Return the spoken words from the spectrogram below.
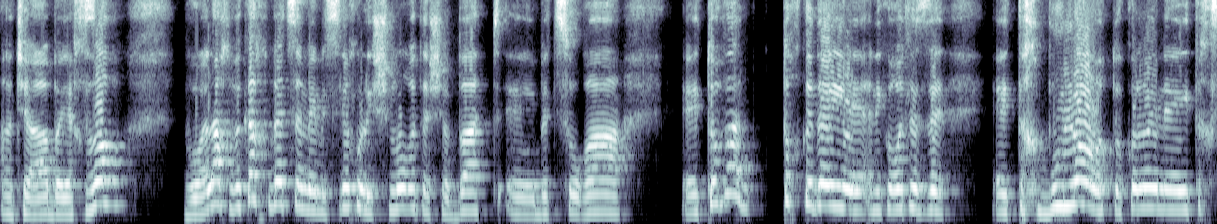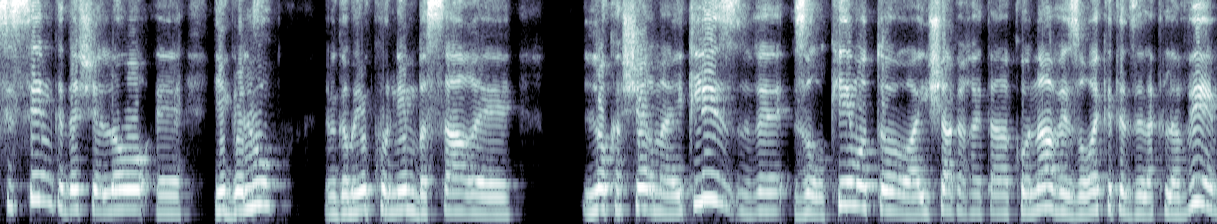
עד שהאבא יחזור, והוא הלך, וכך בעצם הם הצליחו לשמור את השבת אה, בצורה אה, טובה, תוך כדי, אני קוראת לזה, תחבולות, או כל מיני תכסיסים, כדי שלא יגלו, הם גם היו קונים בשר לא כשר מהאטליז, וזורקים אותו, האישה ככה הייתה קונה וזורקת את זה לכלבים,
